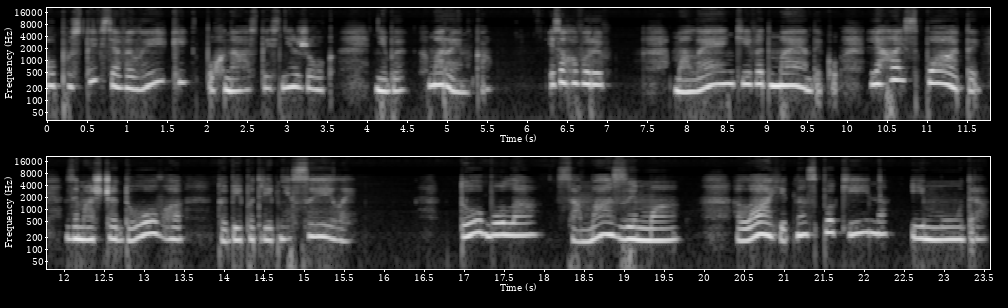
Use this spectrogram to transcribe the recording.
опустився великий пухнастий сніжок, ніби хмаринка, і заговорив Маленький ведмедику, лягай спати, зима ще довга, тобі потрібні сили. То була сама зима, лагідна, спокійна і мудра.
